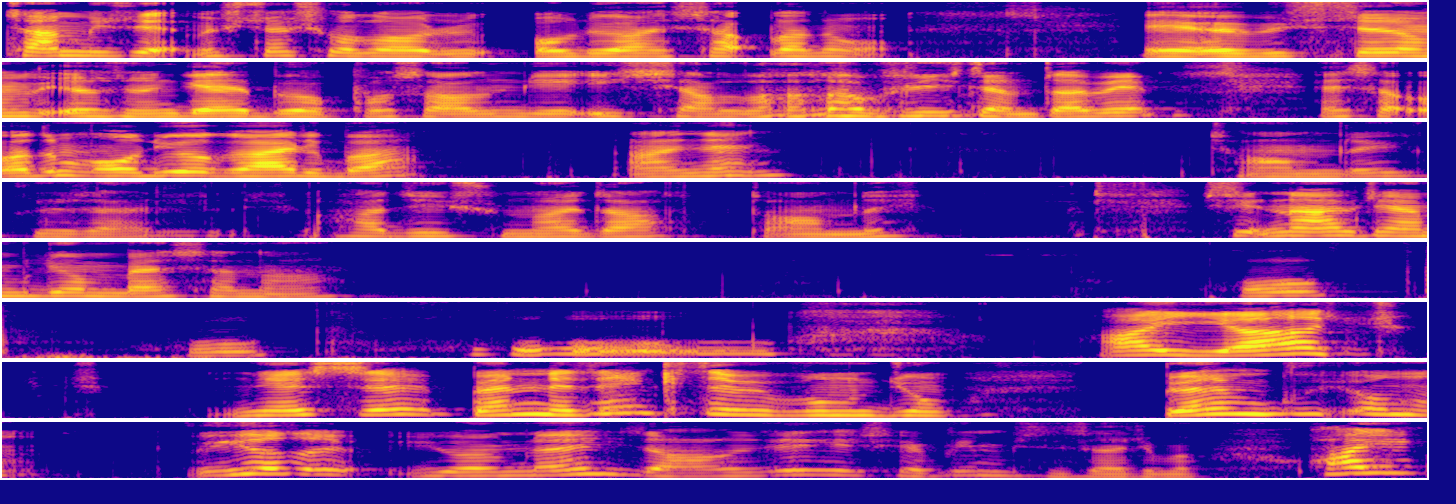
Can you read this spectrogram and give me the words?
Tam 170 taş ol- oluyor hesapladım. E, öbür sezon videosunu gel bir post aldım diye inşallah alabileceğim tabi. Hesapladım oluyor galiba. Aynen. Tamamdır güzel. Hadi şunları da al. Tamamdır. Şimdi ne yapacağım biliyorum ben sana. Hop hop hop. Hay ya. Neyse ben neden kitabı bunu diyorum. Ben bu videonun videoda yorumları dalga geçebilir misiniz acaba? Hayır.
